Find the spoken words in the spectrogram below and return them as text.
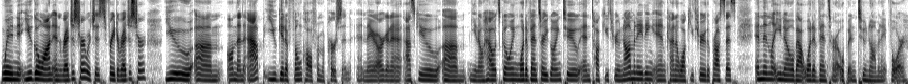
when you go on and register, which is free to register, you um, on an app you get a phone call from a person, and they are going to ask you, um, you know, how it's going, what events are you going to, and talk you through nominating and kind of walk you through the process, and then let you know about what events are open to nominate for.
